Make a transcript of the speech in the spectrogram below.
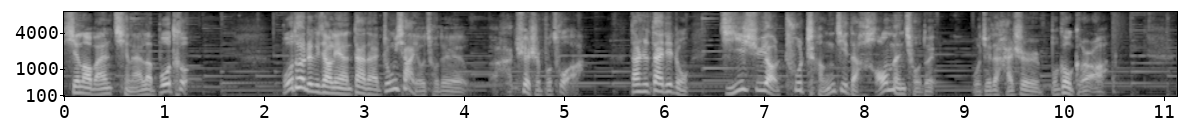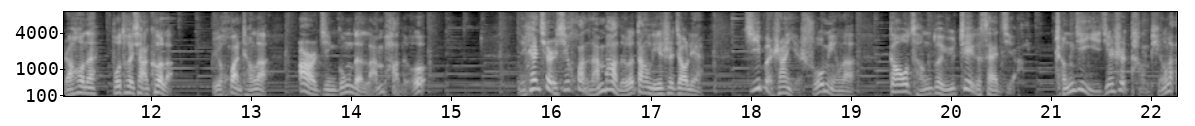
新老板请来了波特。波特这个教练带带中下游球队啊，确实不错啊。但是带这种急需要出成绩的豪门球队，我觉得还是不够格啊。然后呢，波特下课了，又换成了二进攻的兰帕德。你看切尔西换兰帕德当临时教练，基本上也说明了高层对于这个赛季啊成绩已经是躺平了，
